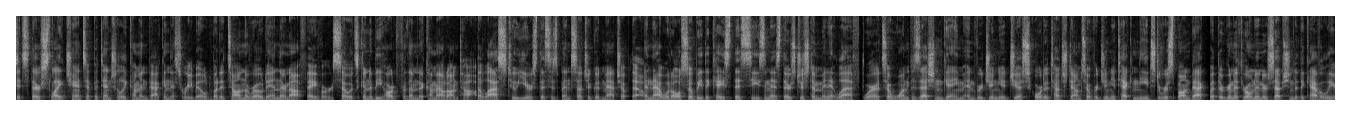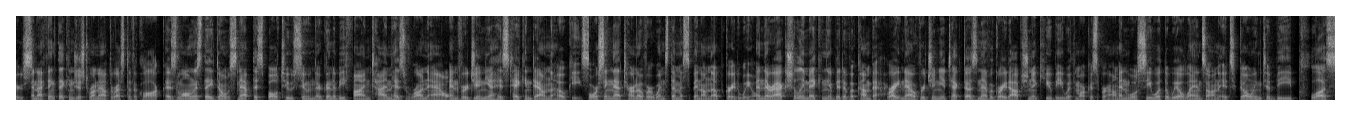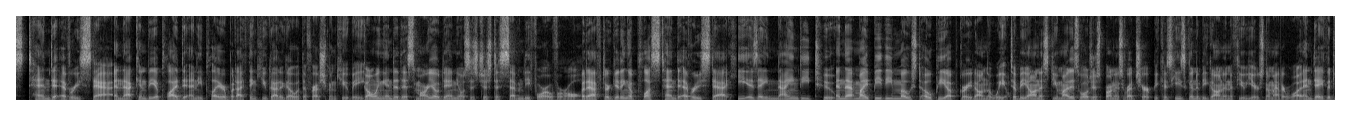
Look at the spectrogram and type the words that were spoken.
It's their slight chance at potentially coming back in this rebuild, but it's on the road and they're not favored, so it's going to be hard for them to come out on top. The last two years this has been such a good matchup though, and that would also be the case this season as there's just a minute left where it's a one possession game and Virginia just scored a touchdown, so Virginia Tech needs to respond back, but they're going to throw an interception to the Cavaliers, and I think they can just run out the rest of the clock. As long as they don't snap this ball too soon, they're going to be fine. Time has run out, and Virginia has taken down the Hokies. Forcing that turnover wins them a spin on the upgrade wheel, and they're actually making a bit of a comeback. Right now, Virginia Tech doesn't have a great option at QB with Marcus Brown, and we'll see what the wheel lands on. It's going to be plus 10 to every stat, and that can be applied to any player, but I think you got to go with the freshman QB. Going into this, Mario Daniels is just a 74 overall, but after getting a plus 10 to every stat, he is a 92, and that might be the most OP upgrade on the wheel. To be honest, you might as well just burn his red shirt because he's going to be gone in a few years no matter what, and David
